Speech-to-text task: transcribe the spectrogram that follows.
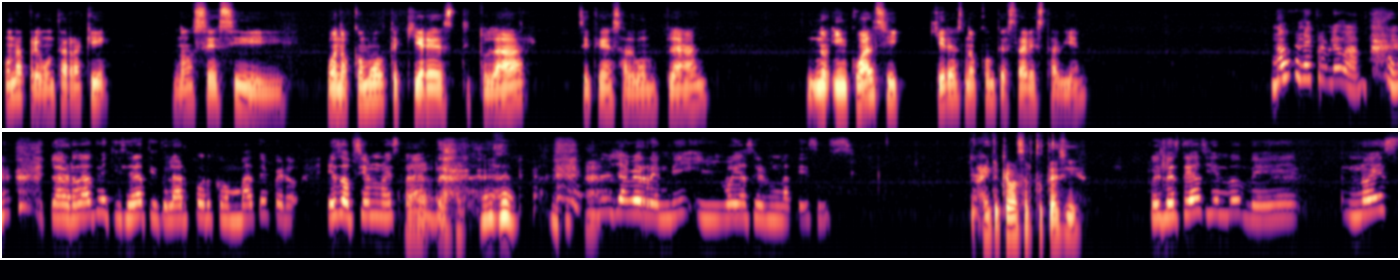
una pregunta, Raki, no sé si, bueno, ¿cómo te quieres titular? Si tienes algún plan. No, ¿En cuál si quieres no contestar está bien? No, no hay problema. La verdad me quisiera titular por combate, pero esa opción no está. Entonces, ya me rendí y voy a hacer una tesis. Ay, ¿de qué va a ser tu tesis? Pues la estoy haciendo de... No es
